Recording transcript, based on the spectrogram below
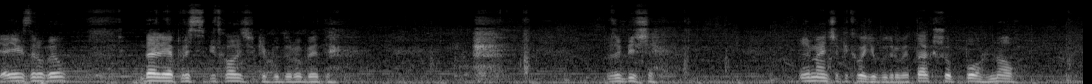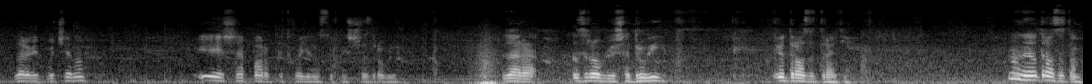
я їх зробив. Далі я просто підходочки буду робити. Вже більше. Вже менше підходів буду робити. Так що погнав. Зараз відпочину. І ще пару підходів наступних ще зроблю. Зараз зроблю ще другий. І одразу третій. Ну не одразу там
